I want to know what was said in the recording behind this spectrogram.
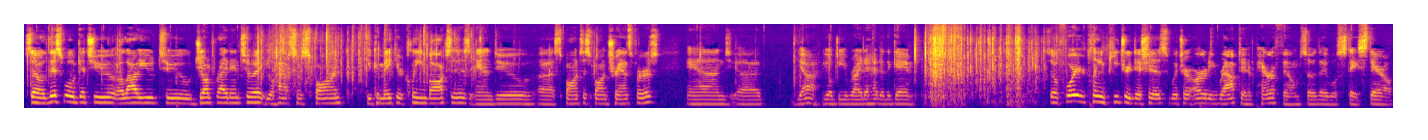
So this will get you, allow you to jump right into it. You'll have some spawn. You can make your clean boxes and do uh, spawn to spawn transfers. And uh, yeah, you'll be right ahead of the game. So for your clean petri dishes, which are already wrapped in a parafilm so they will stay sterile,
